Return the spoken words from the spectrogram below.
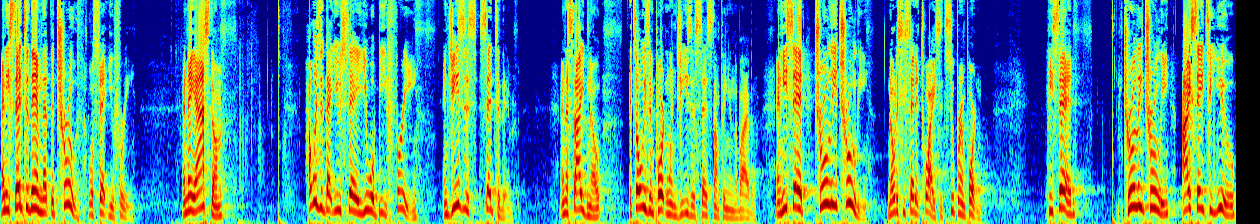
And he said to them that the truth will set you free. And they asked him, How is it that you say you will be free? And Jesus said to them, and a side note, it's always important when Jesus says something in the Bible. And he said, Truly, truly, Notice he said it twice. It's super important. He said, Truly, truly, I say to you,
